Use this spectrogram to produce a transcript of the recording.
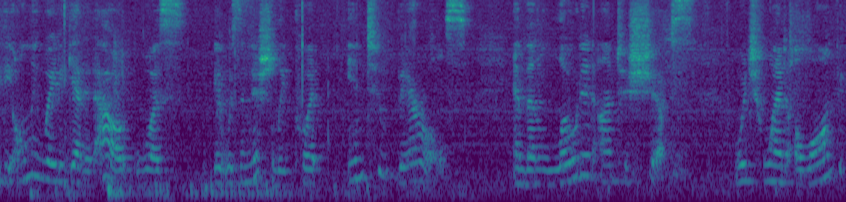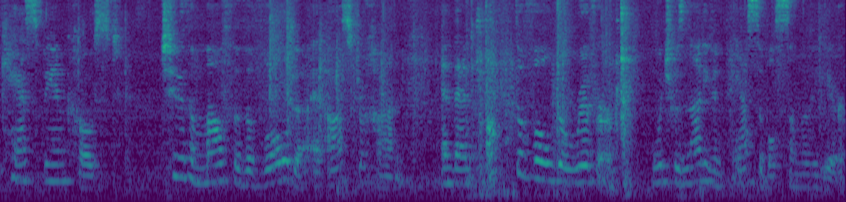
the only way to get it out was it was initially put into barrels and then loaded onto ships, which went along the Caspian coast to the mouth of the Volga at Astrakhan, and then up the Volga River, which was not even passable some of the year,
